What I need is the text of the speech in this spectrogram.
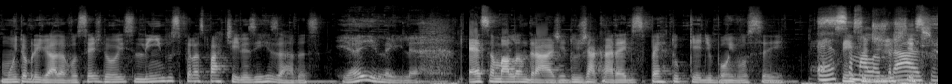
Muito obrigado a vocês dois, lindos pelas partilhas e risadas. E aí, Leila? Essa malandragem do jacaré desperta o que de bom em você? Essa Senso malandragem.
